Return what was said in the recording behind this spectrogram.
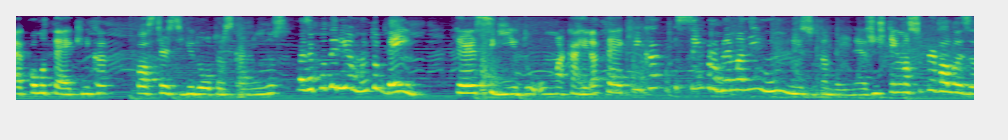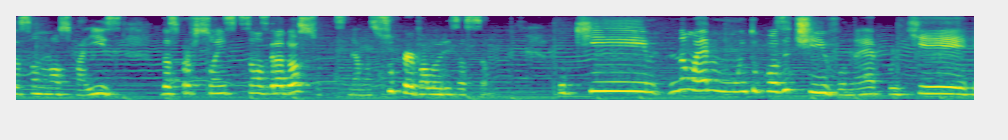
é, como técnica, posso ter seguido outros caminhos, mas eu poderia muito bem ter seguido uma carreira técnica e sem problema nenhum nisso também, né? A gente tem uma supervalorização no nosso país das profissões que são as graduações, né? Uma supervalorização. O que não é muito positivo, né? Porque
